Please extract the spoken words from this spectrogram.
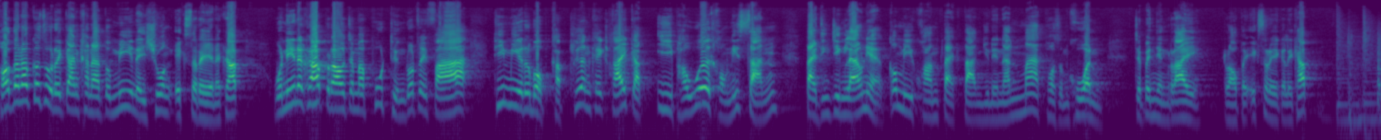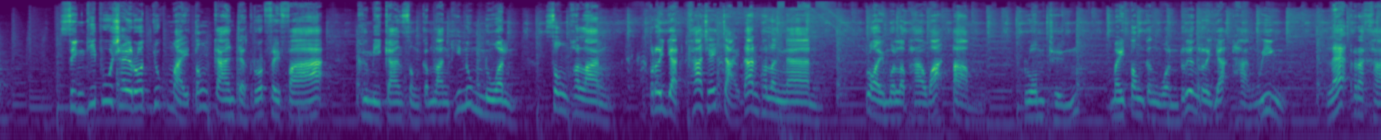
ขอต้อนรับเข้าสู่รายการคานาโตมี่ในช่วงเอ็กซเรย์นะครับ วันนี้นะครับเราจะมาพูดถึงรถไฟฟ้าที่มีระบบขับเคลื่อนคล้ายๆกับ e-power ของนิสสันแต่จริง ๆ แล้วเนี่ยก็มีความแตกต่างอยู่ในนั้นมากพอสมควร จะเป็นอย่างไรเราไปเอ็กซเรย์กันเลยครับ สิ่งที่ผู้ใช้รถยุคใหม่ต้องการจากรถไฟฟ้า คือมีการส่งกำลังที่นุ่มนวลทรงพลัง ประหยัดค่าใช้จ่ายด้านพลังงาน ปล่อยมลภาวะต่ำรวมถึงไม่ต้องกังวลเรื่องระยะทางวิ่ง และราคา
